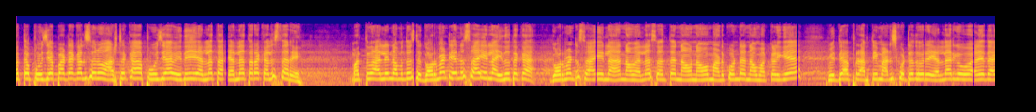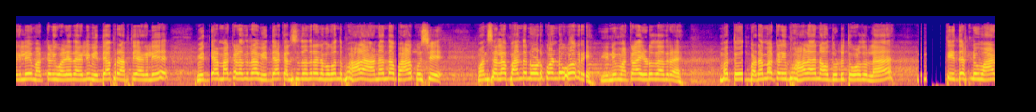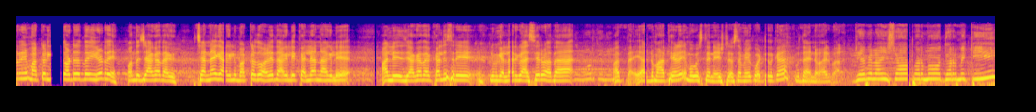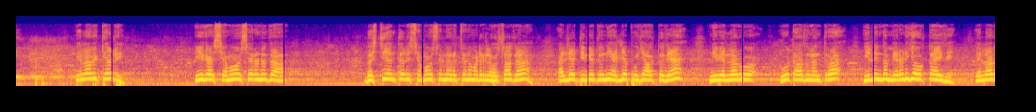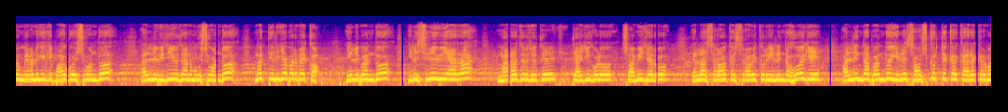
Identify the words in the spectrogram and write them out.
ಮತ್ತು ಪೂಜೆ ಪಾಠ ಕಲಿಸೋನು ಅಷ್ಟಕ ಪೂಜಾ ವಿಧಿ ಎಲ್ಲ ತ, ಎಲ್ಲ ಥರ ಕಲಿಸ್ತಾರೆ. ಮತ್ತು ಅಲ್ಲಿ ನಮ್ಮದು ಗೌರ್ಮೆಂಟ್ ಏನು ಸಹಾಯ ಇಲ್ಲ. ಇದು ತಕ ಗೌರ್ಮೆಂಟ್ ಸಹಾಯ ಇಲ್ಲ. ನಾವೆಲ್ಲ ಸ್ವಂತ ನಾವು ನಾವು ಮಾಡ್ಕೊಂಡು ನಾವು ಮಕ್ಕಳಿಗೆ ವಿದ್ಯಾಪ್ರಾಪ್ತಿ ಮಾಡಿಸ್ಕೊಟ್ಟದವ್ರಿ. ಎಲ್ಲರಿಗೂ ಒಳ್ಳೆಯದಾಗಲಿ ಮಕ್ಕಳಿಗೆ ಒಳ್ಳೆಯದಾಗಲಿ ವಿದ್ಯಾಪ್ರಾಪ್ತಿ ಆಗಲಿ. ವಿದ್ಯಾ ಮಕ್ಕಳಂದ್ರೆ ವಿದ್ಯಾ ಕಲಿಸೋದಂದ್ರೆ ನಮಗೊಂದು ಭಾಳ ಆನಂದ, ಭಾಳ ಖುಷಿ. ಒಂದು ಸಲ ಬಂದು ನೋಡಿಕೊಂಡು ಹೋಗ್ರಿ. ಈ ನಿಮ್ಮ ಮಕ್ಕಳ ಇಡೋದಾದ್ರೆ ಮತ್ತು ಬಡ ಮಕ್ಕಳಿಗೆ ಭಾಳ ನಾವು ದುಡ್ಡು ತೊಗೊಳೋದಿಲ್ಲ. ಇದ್ದಷ್ಟು ನೀವು ಮಾಡಿರಿ ಮಕ್ಕಳಿಗೆ ದೊಡ್ಡದು ಇಡ್ರಿ. ಒಂದು ಜಾಗದಾಗ ಚೆನ್ನಾಗಿ ಆಗಲಿ, ಮಕ್ಕಳದು ಒಳ್ಳೇದಾಗಲಿ, ಕಲ್ಯಾಣ ಆಗಲಿ, ಅಲ್ಲಿ ಜಾಗದಾಗ ಕಲಿಸ್ರಿ. ನಿಮ್ಗೆಲ್ಲರಿಗೂ ಆಶೀರ್ವಾದ. ಮತ್ತು ಎರಡು ಮಾತು ಹೇಳಿ ಮುಗಿಸ್ತೇನೆ. ಇಷ್ಟು ಸಮಯ ಕೊಟ್ಟಿದ್ದಕ್ಕೆ ಧನ್ಯವಾದ. ಭಾಳ ಜಯ ಬೆಲಾಯಿಸ ಪರಮೋ ಧರ್ಮಕ್ಕಿ ಎಲ್ಲರೂ ಕೇಳ್ರಿ. ಈಗ ಶಮೋಶರಣದ ಬಸ್ತಿ ಅಂತೇಳಿ ಶಮೋಶರಣ ರಚನೆ ಮಾಡಿರಲಿಲ್ಲ ಹೊಸದ, ಅಲ್ಲೇ ದಿವ್ಯ ಧ್ವನಿ, ಅಲ್ಲೇ ಪೂಜೆ ಆಗ್ತದೆ. ನೀವೆಲ್ಲರೂ ಊಟ ಆದ ನಂತರ ಇಲ್ಲಿಂದ ಮೆರವಣಿಗೆ ಹೋಗ್ತಾ ಇದೆ. ಎಲ್ಲರೂ ಮೆರವಣಿಗೆಗೆ ಭಾಗವಹಿಸಿಕೊಂಡು, ಅಲ್ಲಿ ವಿಧಿವಿಧಾನ ಮುಗಿಸ್ಕೊಂಡು ಮತ್ತೆ ಇಲ್ಲಿಗೆ ಬರಬೇಕು. ಇಲ್ಲಿ ಬಂದು, ಇಲ್ಲಿ ಶ್ರೀ ವಿಹಾರ, ಮಹಾರಾಜರ ಜೊತೆ ತ್ಯಾಗಿಗಳು, ಸ್ವಾಮೀಜರು, ಎಲ್ಲ ಶ್ರಾವಕ ಶ್ರಾವಿಕರು ಇಲ್ಲಿಂದ ಹೋಗಿ ಅಲ್ಲಿಂದ ಬಂದು ಇಲ್ಲಿ ಸಾಂಸ್ಕೃತಿಕ ಕಾರ್ಯಕ್ರಮ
